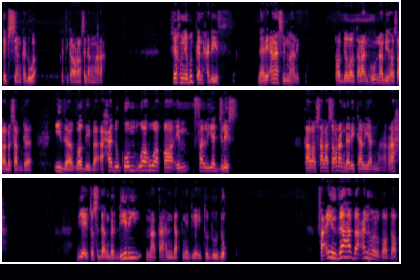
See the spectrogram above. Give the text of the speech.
Tips yang kedua ketika orang sedang marah. Syekh menyebutkan hadis dari Anas bin Malik radhiyallahu taala anhu Nabi SAW bersabda, "Idza ghadiba ahadukum wa huwa qa'im falyajlis." Kalau salah seorang dari kalian marah, dia itu sedang berdiri, maka hendaknya dia itu duduk. Fa'in zahaba anhul ghadab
